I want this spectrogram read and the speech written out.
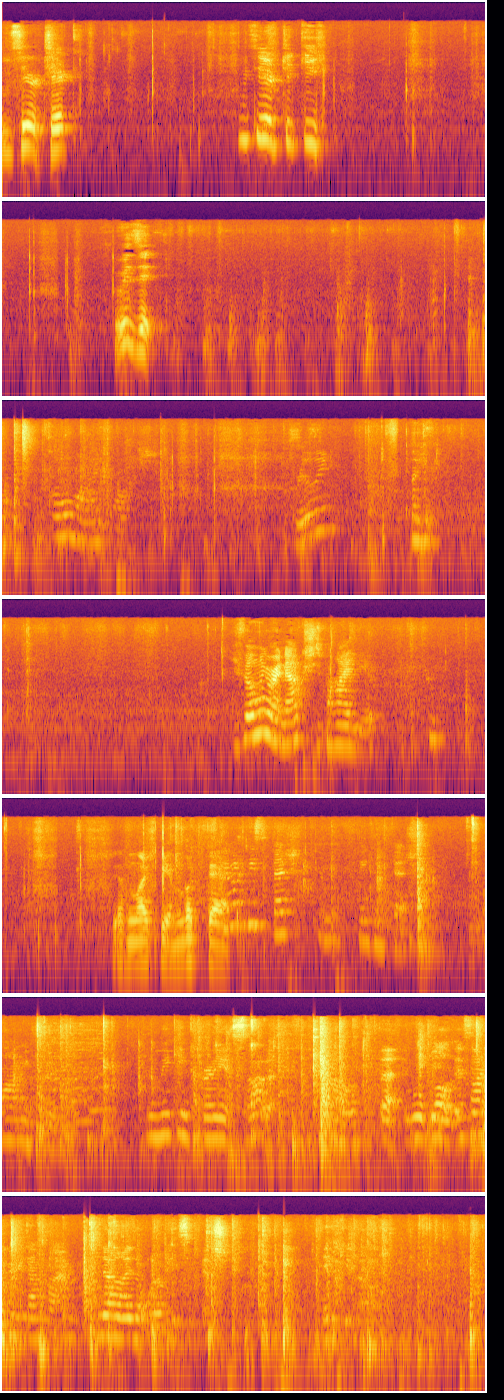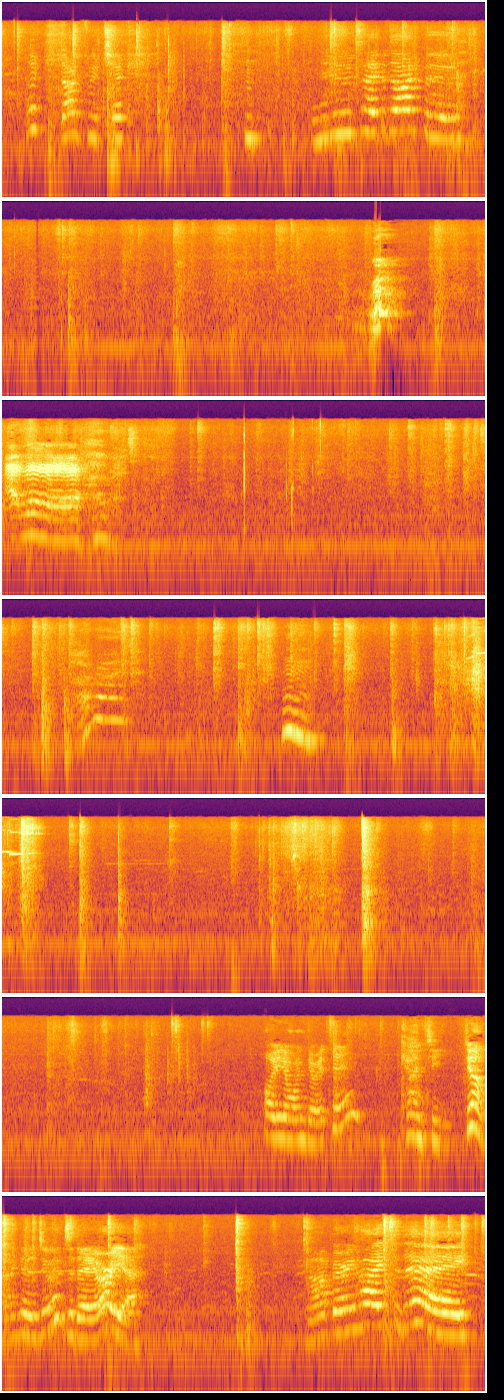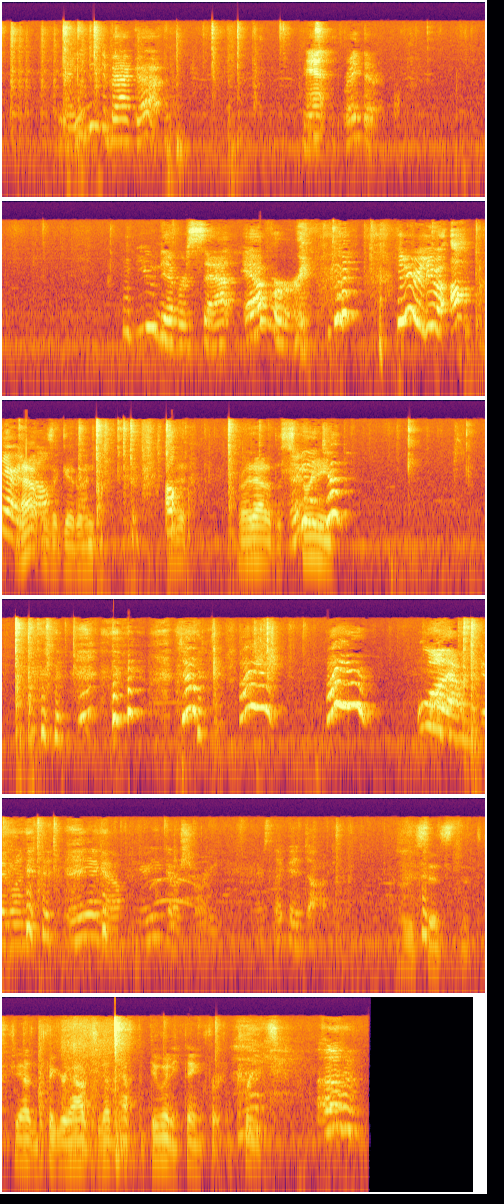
Who's here, Chic? Who's here, chickie? Who is it? Oh my gosh. Really? Like, you're filming right now because she's behind you. She doesn't like being looked Do you at. want a piece of fish? I'm making fish. Mean food. I'm making carne asada. Oh. That won't be. Well, it's not going to be done by no, I don't want a piece of fish. Thank you though. Look, dog food Chic. New type of dog food. Alright. Alright. Hmm. Oh, you don't want to do it today? Can't you jump? Not gonna do it today, are ya? Not very high today. Yeah, you need to back up. Nah. Right there. You never sat ever. You really were. Oh, there we That go. was a good one. Oh. Right out of the I'm gonna screen. jump. jump. Higher. Higher. Oh, that was a good one. There you go. Here you go, Shorty. There's the good dog. He says that she hasn't figured out she doesn't have to do anything for treats.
